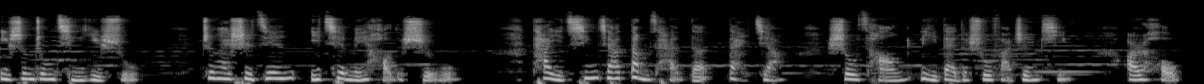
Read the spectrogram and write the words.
一生钟情艺术，珍爱世间一切美好的事物。他以倾家荡产的代价收藏历代的书法珍品，而后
